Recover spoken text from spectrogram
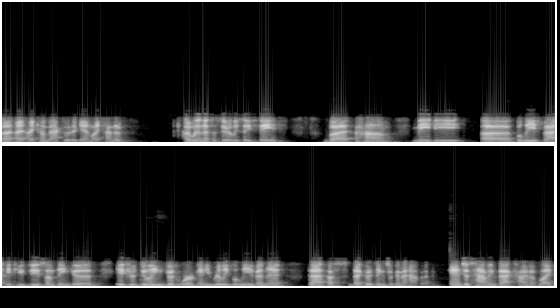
uh, I, I come back to it again like kind of I wouldn't necessarily say faith, but um, maybe uh, belief that if you do something good, if you're doing good work and you really believe in it, that uh, that good things are going to happen. And just having that kind of like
